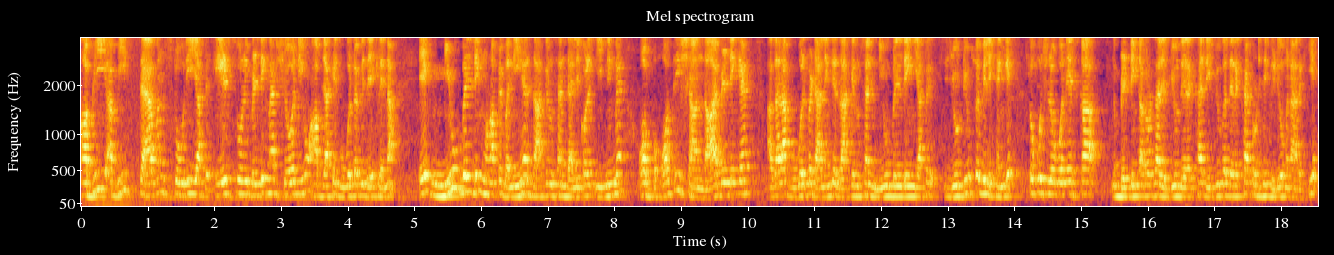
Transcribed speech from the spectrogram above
अभी अभी सेवन स्टोरी या फिर एट स्टोरी बिल्डिंग मैं श्योर नहीं हूँ, आप जाके गूगल पे भी देख लेना। एक न्यू बिल्डिंग वहाँ पे बनी है जाकिर हुसैन दिल्ली कॉलेज इवनिंग में, और बहुत ही शानदार बिल्डिंग है। अगर आप गूगल पे डालेंगे जाकिर हुसैन न्यू बिल्डिंग या फिर यूट्यूब पे भी लिखेंगे तो कुछ लोगों ने इसका बिल्डिंग का थोड़ा सा रिव्यू दे रखा है रिव्यू का दे रखा है, थोड़ी सी वीडियो बना रखी है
